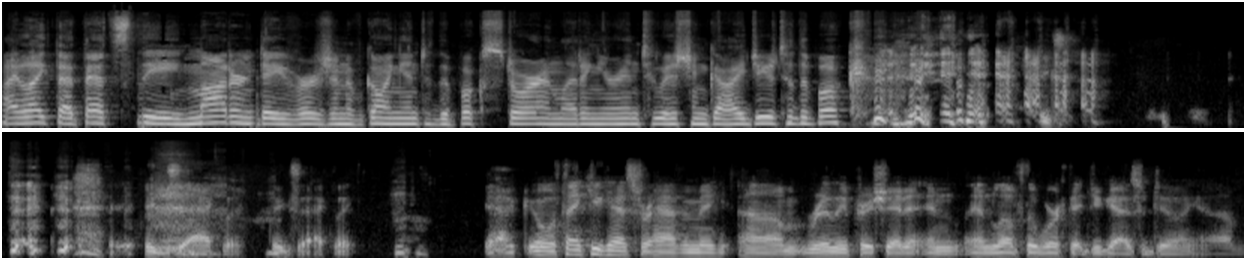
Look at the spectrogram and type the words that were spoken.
I like that. That's the modern day version of going into the bookstore and letting your intuition guide you to the book. exactly. Exactly. Yeah. Well, thank you guys for having me. Um, really appreciate it and, and love the work that you guys are doing. Um,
